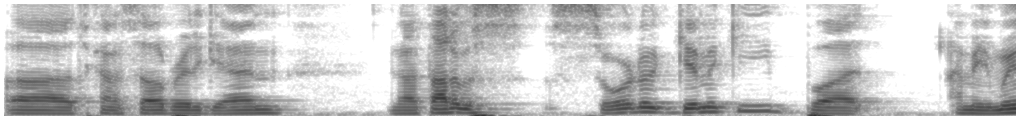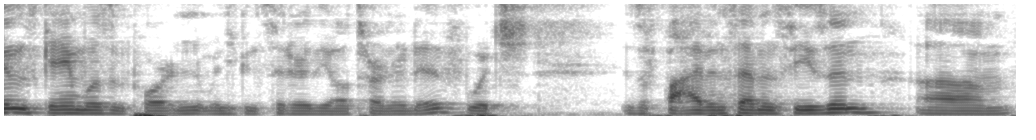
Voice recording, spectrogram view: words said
uh, to kind of celebrate again. And I thought it was sort of gimmicky, but I mean, winning this game was important when you consider the alternative, which is a five and seven season. Um,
